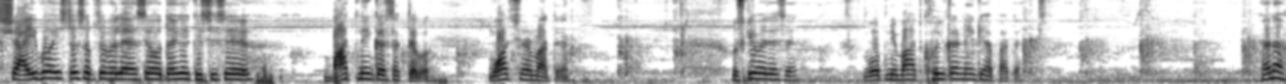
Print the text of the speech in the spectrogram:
शाही बॉयज़ तो सबसे पहले ऐसे होता है कि किसी से बात नहीं कर सकते वो, बहुत शर्माते हैं। उसकी वजह से वो अपनी बात खुल कर नहीं कह पाते। है ना?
